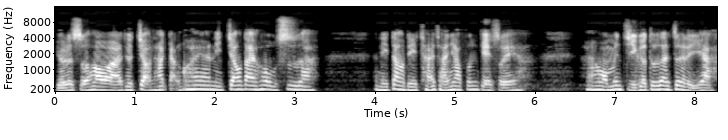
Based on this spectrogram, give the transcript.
有的时候啊，就叫他赶快啊，你交代后事啊，你到底财产要分给谁啊？啊，我们几个都在这里呀，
